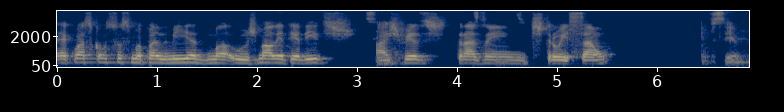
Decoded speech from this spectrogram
é quase como se fosse uma pandemia, os mal entendidos Sim. às vezes trazem destruição Percebo.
